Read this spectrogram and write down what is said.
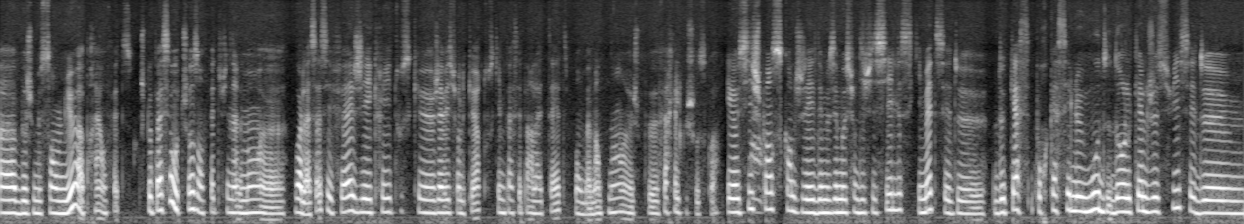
Euh, bah, je me sens mieux après en fait. Je peux passer à autre chose en fait finalement. Euh, voilà, ça c'est fait. J'ai écrit tout ce que j'avais sur le cœur, tout ce qui me passait par la tête. Bon bah maintenant euh, je peux faire quelque chose quoi. Et aussi je pense quand j'ai des émotions difficiles, ce qui m'aide c'est de, de casser, pour casser le mood dans lequel je suis, c'est de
